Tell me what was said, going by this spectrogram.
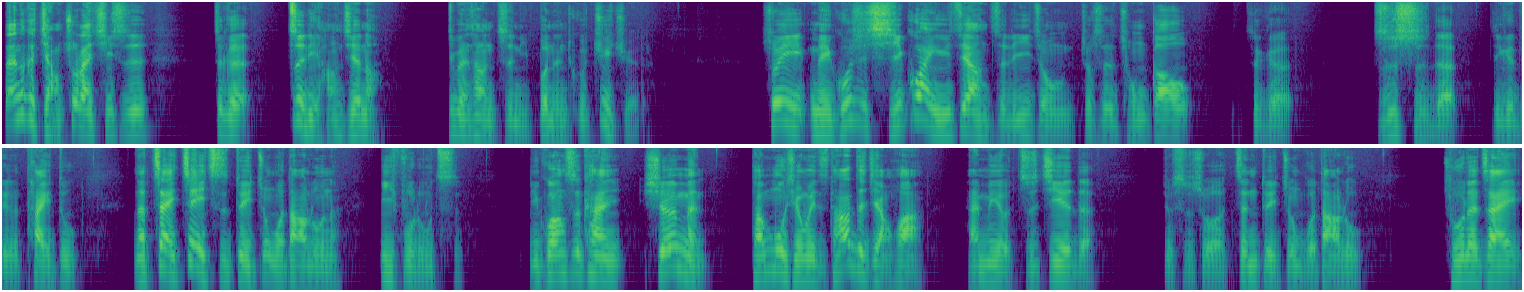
但那个讲出来其实这个字里行间呢，基本上是你不能够拒绝的。所以美国是习惯于这样子的一种就是崇高这个指使的一个这个态度。那在这次对中国大陆呢，亦复如此。你光是看 Sherman，他目前为止他的讲话还没有直接的，就是说针对中国大陆，除了在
